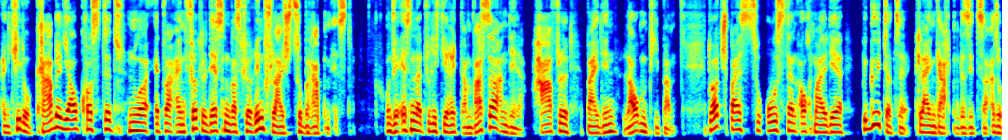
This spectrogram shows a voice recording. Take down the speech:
Ein Kilo Kabeljau kostet nur etwa ein Viertel dessen, was für Rindfleisch zu berappen ist. Und wir essen natürlich direkt am Wasser, an der Havel bei den Laubenpiepern. Dort speist zu Ostern auch mal der begüterte Kleingartenbesitzer, also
